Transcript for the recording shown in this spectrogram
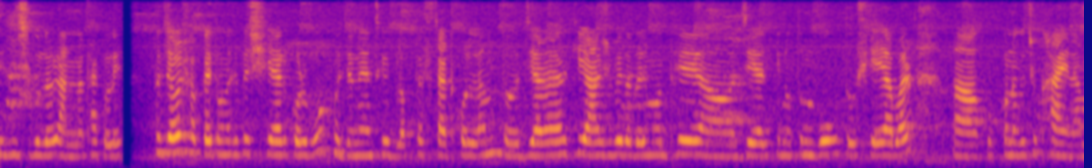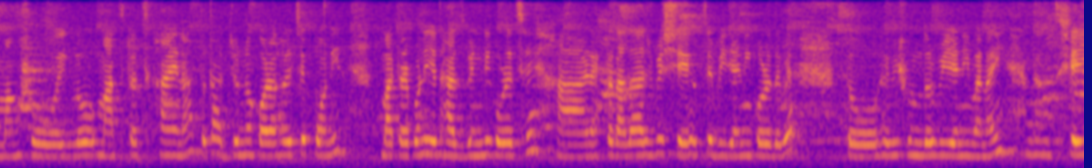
জিনিসগুলো রান্না থাকলে। তো চলো সবটাই তোমাদের সাথে শেয়ার করব। ওই জন্য আজকে ব্লগটা স্টার্ট করলাম। তো যারা আর কি আসবে তাদের মধ্যে যে আর কি নতুন বউ, তো সে আবার কোনো কিছু খায় না। মাংস এগুলো, মাছ টাছ খায় না। তো তার জন্য করা হয়েছে পনির। বাটার পনির যেটা হাজবেন্ডই করেছে। আর একটা দাদা আসবে, সে হচ্ছে বিরিয়ানি করে দেবে। তো হেভি সুন্দর বিরিয়ানি বানাই। সেই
